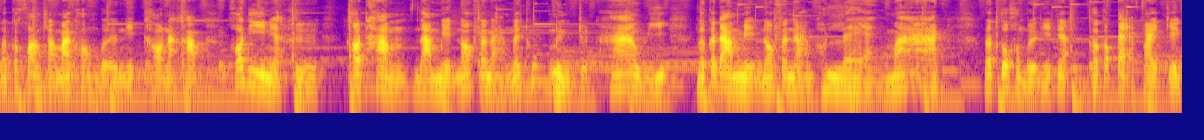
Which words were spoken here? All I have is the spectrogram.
แล้วก็ความสามารถของเบอร์นิดเขานะครับ ข้อดีเนี่ยคือเขาทำดาเมจนอกสนามได้ทุก 1.5 วิ แล้วก็ดาเมจนอกสนามเขาแรงมาก แล้วตัวของเบอร์นิดเนี่ยเขาก็แปะไฟเก่ง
